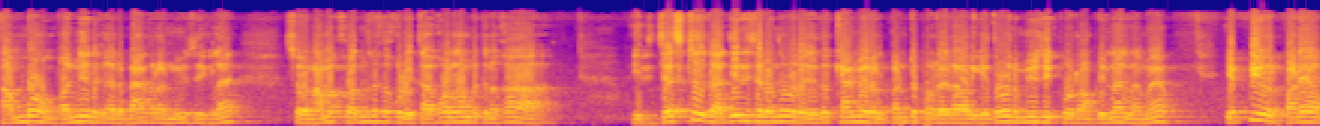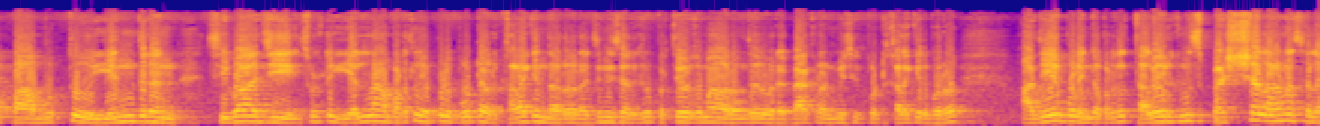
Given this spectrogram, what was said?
சம்பவம் பண்ணியிருக்காரு பேக்ரவுண்ட் மியூசிக்கில் ஸோ நமக்கு வந்திருக்கக்கூடிய தகவல்லாம் பார்த்தீங்கன்னாக்கா இது ஜஸ்ட் ரஜினி சார் வந்து ஒரு ஏதோ கேமரல் பண்ணிட்டு போகிறாரு அவருக்கு ஏதோ ஒரு மியூசிக் போடுறோம் அப்படிலாம் இல்லாமல் எப்படி ஒரு படையப்பா முத்து எந்திரன் சிவாஜி சொல்லிட்டு எல்லா படத்துலையும் எப்படி போட்டு அவர் கலக்கிருந்தாரோ ரஜினி சாருக்கு பிரத்யேகமாக அவர் வந்து ஒரு பேக்ரவுண்ட் மியூசிக் போட்டு கலக்கிருப்பாரோ அதே போல் இந்த படத்தில் தலைவருக்குன்னு ஸ்பெஷலான சில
